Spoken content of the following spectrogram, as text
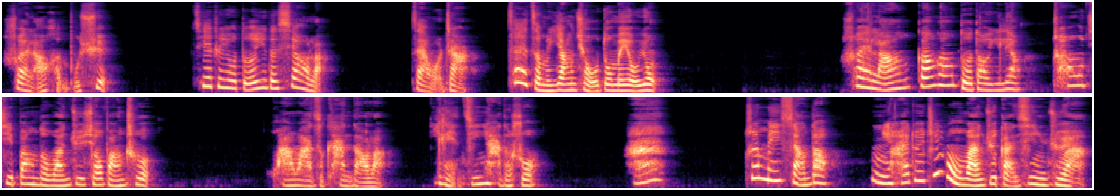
帅狼很不屑，接着又得意的笑了。在我这儿，再怎么央求都没有用。帅狼刚刚得到一辆超级棒的玩具消防车，花袜子看到了，一脸惊讶的说：“啊，真没想到！”你还对这种玩具感兴趣啊？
